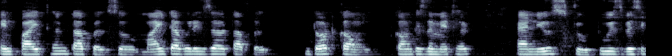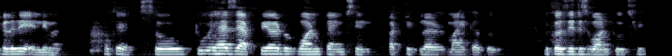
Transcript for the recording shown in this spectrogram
in Python tuple. So my tuple is a tuple dot count. Count is the method and use two. Two is basically the element. Okay, so two has appeared one times in particular my tuple because it is one, two, three.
